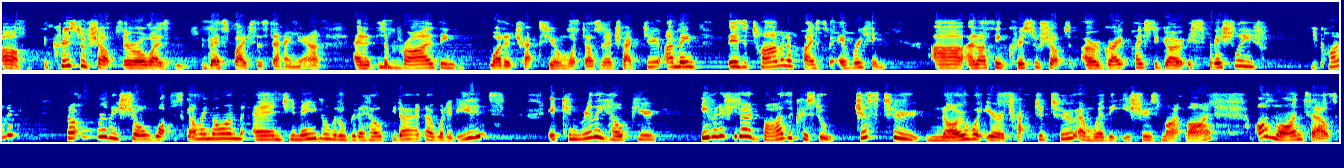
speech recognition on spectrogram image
oh crystal shops are always the best places to hang out and it's mm-hmm. surprising what attracts you and what doesn't attract you i mean there's a time and a place for everything uh, and i think crystal shops are a great place to go especially if you're kind of not really sure what's going on and you need a little bit of help, you don't know what it is, it can really help you, even if you don't buy the crystal, just to know what you're attracted to and where the issues might lie. Online sales,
